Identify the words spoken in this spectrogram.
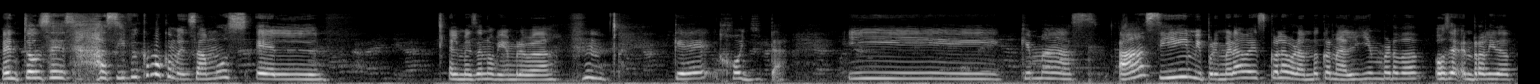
Entonces así fue como comenzamos el el mes de noviembre, ¿verdad? Qué joyita. Y... ¿Qué más? Ah, sí, mi primera vez colaborando con alguien, ¿verdad? O sea, en realidad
